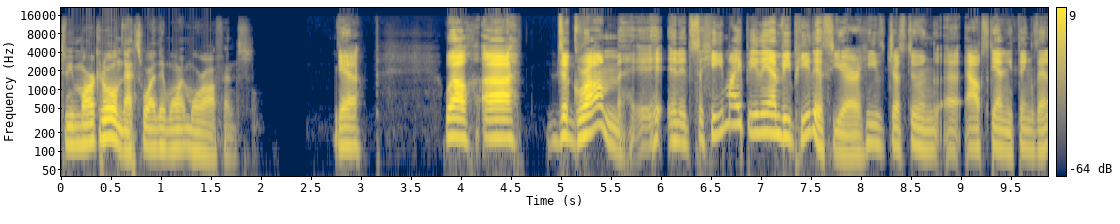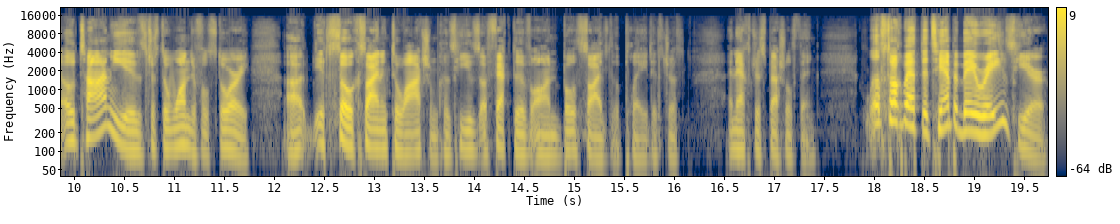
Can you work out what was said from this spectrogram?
to be marketable, and that's why they want more offense. Yeah. Well, uh, Degrom, and it's he might be the MVP this year. He's just doing uh, outstanding things, and Ohtani is just a wonderful story. Uh, it's so exciting to watch him because he's effective on both sides of the plate. It's just an extra special thing. Let's talk about the Tampa Bay Rays here,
